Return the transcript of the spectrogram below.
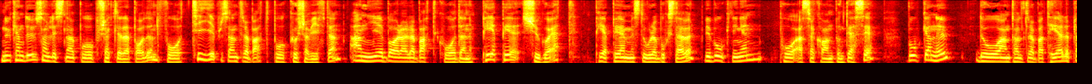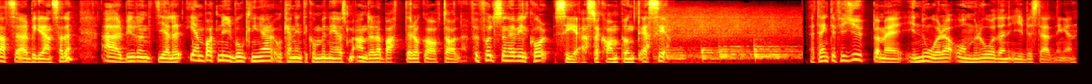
Nu kan du som lyssnar på Projektledarpodden få 10% rabatt på kursavgiften. Ange bara rabattkoden PP21 PP med stora bokstäver, vid bokningen på astrakan.se. Boka nu, då antalet rabatterade platser är begränsade. Erbjudandet gäller enbart nybokningar och kan inte kombineras med andra rabatter och avtal. För fullständiga villkor, se astrakan.se. Jag tänkte fördjupa mig i några områden i beställningen.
